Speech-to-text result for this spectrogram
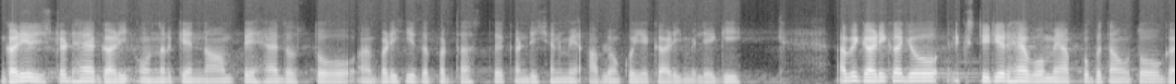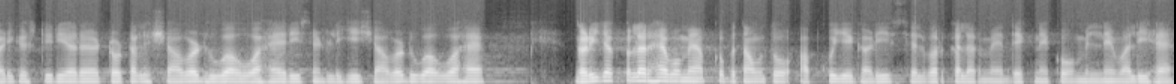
गाड़ी रजिस्टर्ड है। गाड़ी ओनर के नाम पे है। दोस्तों बड़ी ही ज़बरदस्त कंडीशन में आप लोगों को ये गाड़ी मिलेगी। अभी गाड़ी का जो एक्सटीरियर है वो मैं आपको बताऊँ तो गाड़ी का एक्सटीरियर टोटल शावर्ड हुआ हुआ है रिसेंटली ही शावर्ड हुआ हुआ है। गाड़ी का कलर है वो मैं आपको बताऊँ तो आपको ये गाड़ी सिल्वर कलर में देखने को मिलने वाली है।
